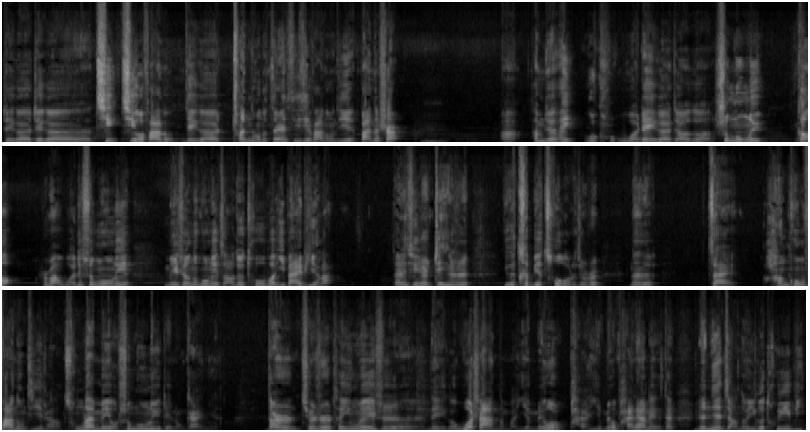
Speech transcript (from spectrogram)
这个这个汽汽油发动这个传统的自然吸气发动机办的事儿。嗯，啊，他们觉得哎，我空我这个叫做升功率高是吧？我这升功率每升的功率早就突破一百匹了。但是其实这个是一个特别错误的，就是说那在航空发动机上从来没有升功率这种概念。当然，确实它因为是那个涡扇的嘛，也没有排也没有排量这个，但人家讲究一个推比。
